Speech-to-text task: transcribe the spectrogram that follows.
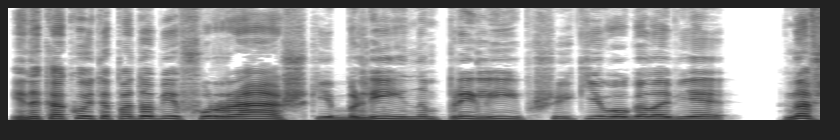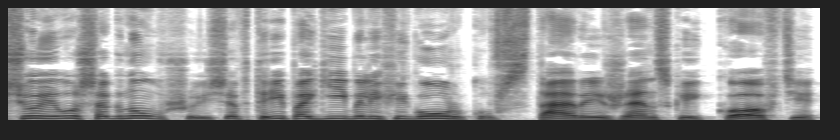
и на какое-то подобие фуражки, блином прилипшей к его голове, на всю его согнувшуюся в три погибели фигурку в старой женской кофте,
